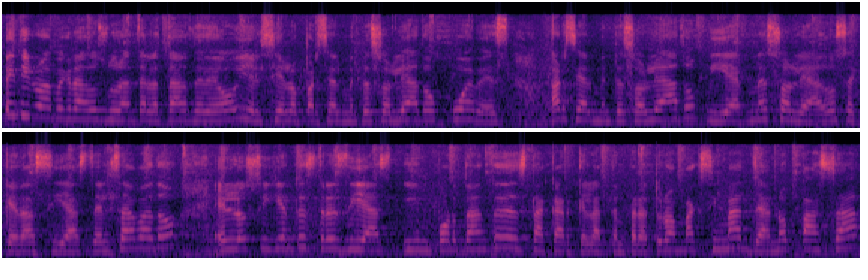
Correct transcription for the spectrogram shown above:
29 grados durante la tarde de hoy, el cielo parcialmente soleado, jueves parcialmente soleado, viernes soleado se queda así hasta el sábado. En los siguientes tres días, importante destacar que la temperatura máxima ya no pasa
